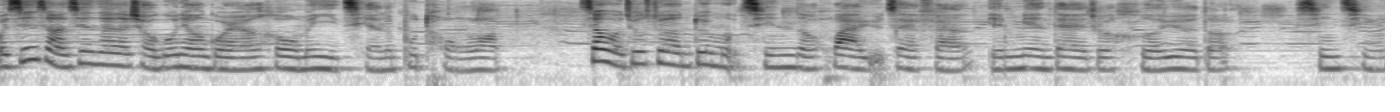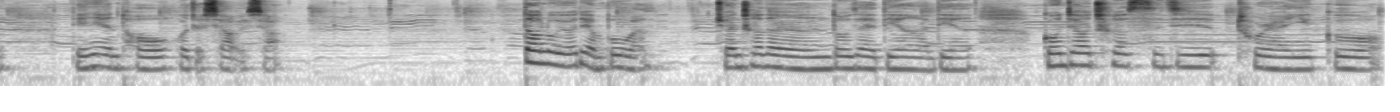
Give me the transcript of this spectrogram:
我心想，现在的小姑娘果然和我们以前的不同了。像我，就算对母亲的话语再烦，也面带着和悦的心情，点点头或者笑一笑。道路有点不稳，全车的人都在颠啊颠。公交车司机突然一个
